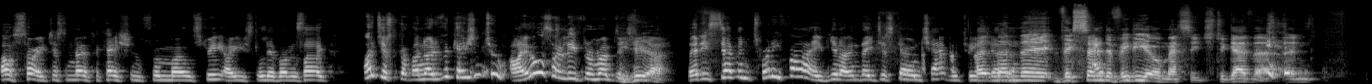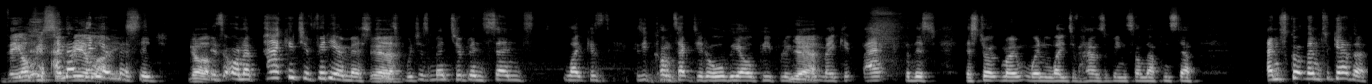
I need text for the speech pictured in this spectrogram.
oh sorry just a notification from my old street I used to live on it's like I just got the notification too I also lived on Ramsay Street Yeah. 3725 you know and they just go and chat with each other. And then they they send a video message together, and they obviously and that video message on. is on a package of video messages Yeah. which is meant to have been sent like because he contacted all the old people who Yeah. couldn't make it back for this historic moment when loads of houses are being sold up and stuff and it's got them together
